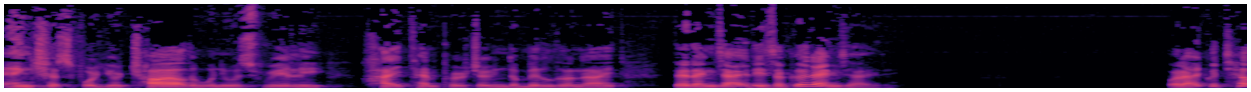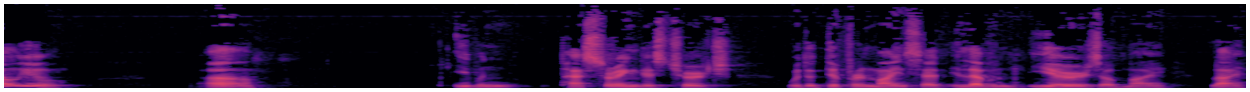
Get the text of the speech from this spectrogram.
anxious for your child when it was really high temperature in the middle of the night, that anxiety is a good anxiety. But I could tell you, uh, even pastoring this church with a different mindset, 11 years of my life,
